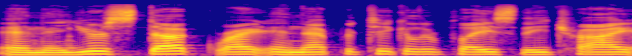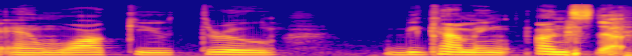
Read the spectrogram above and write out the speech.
and then you're stuck right in that particular place, they try and walk you through becoming unstuck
